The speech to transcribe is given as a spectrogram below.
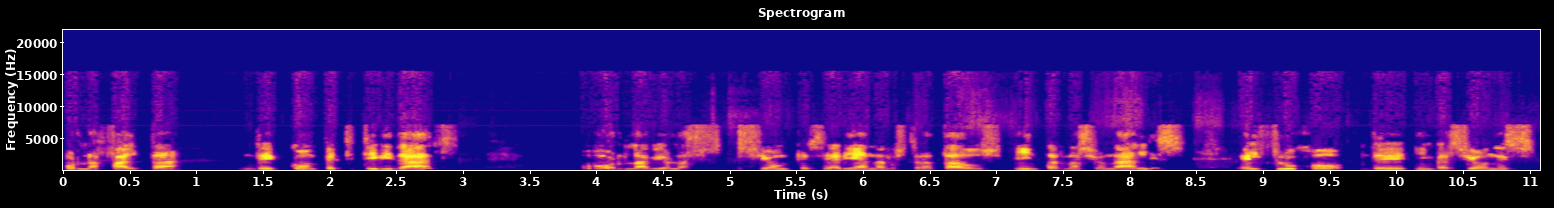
por la falta de competitividad, por la violación que se harían a los tratados internacionales, el flujo de inversiones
